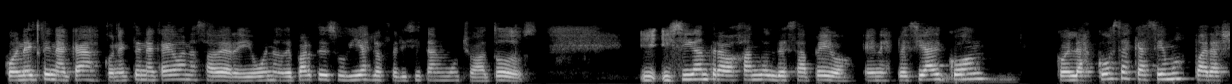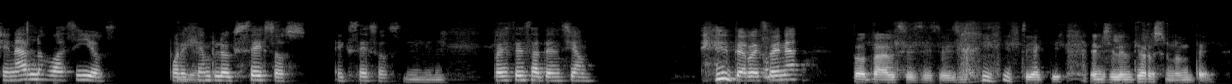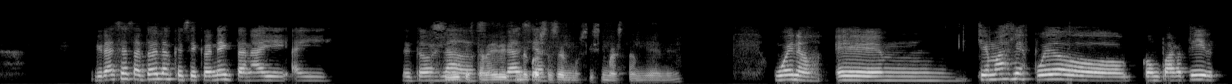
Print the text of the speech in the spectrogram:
conecten acá, conecten acá y van a saber. Y bueno, de parte de sus guías los felicitan mucho a todos. Y, sigan trabajando el desapego, en especial con, con las cosas que hacemos para llenar los vacíos. Por ejemplo, excesos, excesos. Mm. Presten atención. ¿Te resuena? Total, sí, sí, sí, sí. Estoy aquí en silencio resonante. Gracias a todos los que se conectan. Hay, hay de todos lados. que están ahí diciendo cosas hermosísimas también, ¿eh? Bueno, em, ¿qué más les puedo compartir?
